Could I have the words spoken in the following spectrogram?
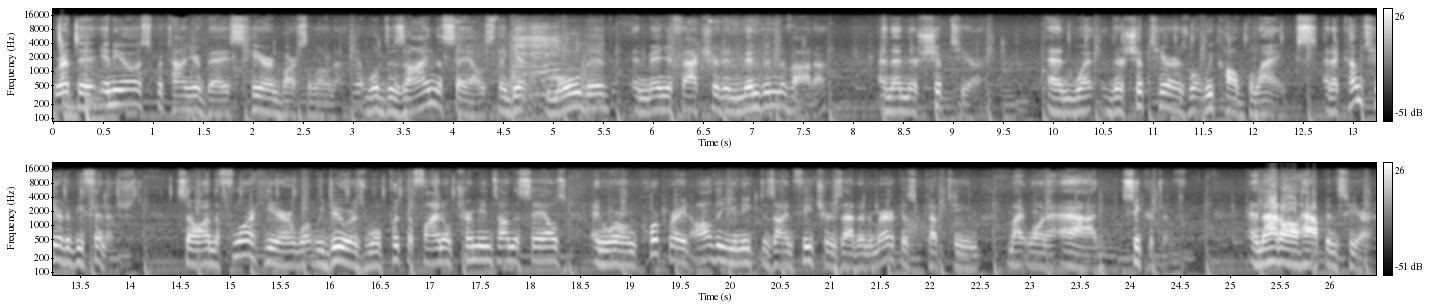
We're at the Ineos Britannia base here in Barcelona. We'll design the sails. They get molded and manufactured in Minden, Nevada, and then they're shipped here. And what they're shipped here is what we call blanks, and it comes here to be finished. So on the floor here, what we do is we'll put the final trimmings on the sails and we'll incorporate all the unique design features that an America's Cup team might want to add secretive. And that all happens here.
